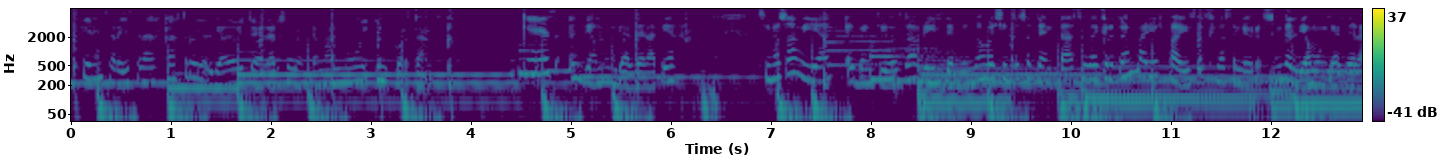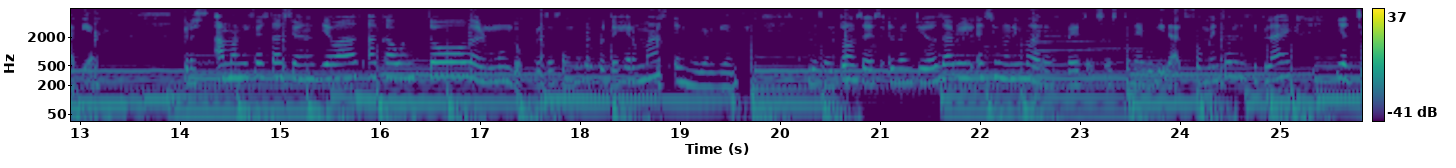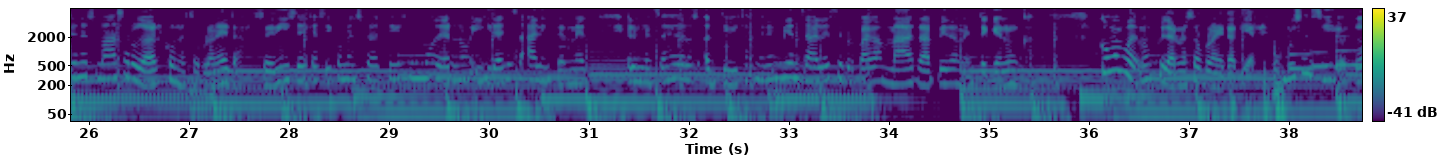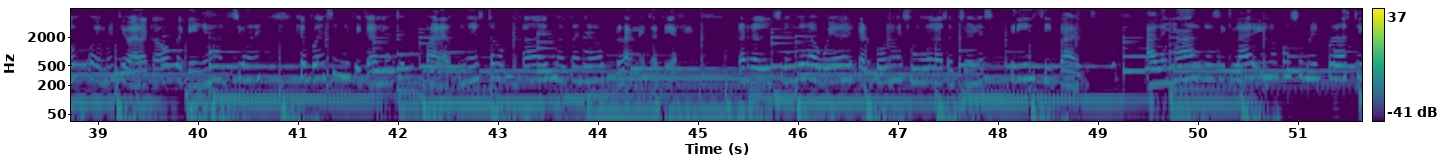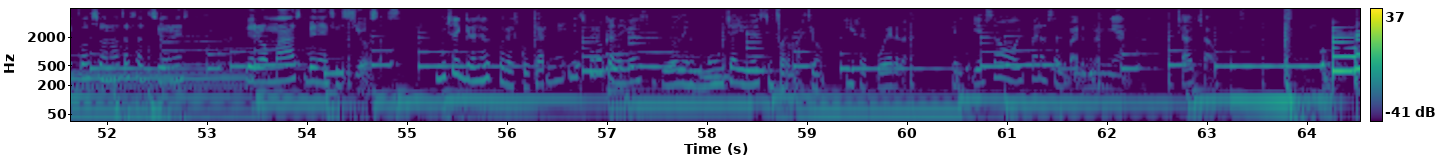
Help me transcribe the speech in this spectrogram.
Jacqueline Saray Estrada Castro y el día de hoy te voy a hablar sobre un tema muy importante, que es el Día Mundial de la Tierra. Si no sabías, el 22 de abril de 1970 se decretó en varios países la celebración del Día Mundial de la Tierra gracias a manifestaciones llevadas a cabo en todo el mundo, protestando por proteger más el medio ambiente. Desde entonces, el 22 de abril es sinónimo de respeto, sostenibilidad, fomento del reciclaje y acciones más saludables con nuestro planeta. Se dice que así comenzó el activismo moderno y gracias al Internet, el mensaje de los activistas medioambientales se propaga más rápidamente que nunca. ¿Cómo podemos cuidar nuestro planeta Tierra? Muy sencillo, todos podemos llevar a cabo pequeñas acciones que pueden significar mucho para nuestro cada vez más dañado planeta Tierra. La reducción de la huella del carbono es una de las acciones principales. Además, reciclar y no consumir plástico son otras acciones de lo más beneficiosas. Muchas gracias por escucharme y espero que te haya servido de mucha ayuda esta información. Y recuerda, empieza hoy para salvar mañana. Chao, chao.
